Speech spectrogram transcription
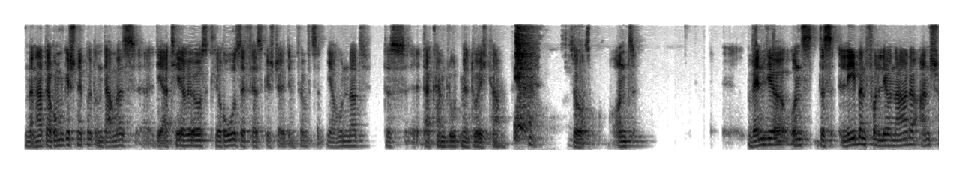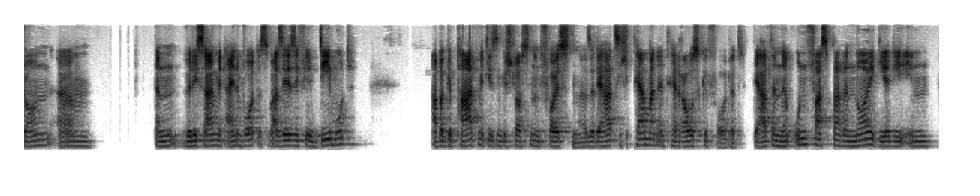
Und dann hat er rumgeschnippelt und damals äh, die Arteriosklerose festgestellt im 15. Jahrhundert, dass äh, da kein Blut mehr durchkam. So, und wenn wir uns das Leben von Leonardo anschauen, ähm, dann würde ich sagen, mit einem Wort, es war sehr, sehr viel Demut, aber gepaart mit diesen geschlossenen Fäusten. Also der hat sich permanent herausgefordert. Der hatte eine unfassbare Neugier, die ihn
